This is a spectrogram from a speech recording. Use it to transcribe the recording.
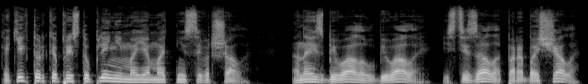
Каких только преступлений моя мать не совершала. Она избивала, убивала, истязала, порабощала.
